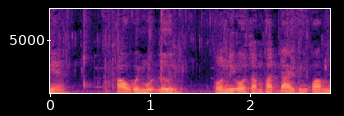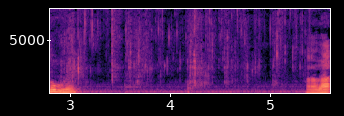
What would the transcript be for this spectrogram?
เนี่ยเข้าไปหมดเลย ตอนนี้ก็สัมผัสได้ถึงความนุ่มนะเอาละ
